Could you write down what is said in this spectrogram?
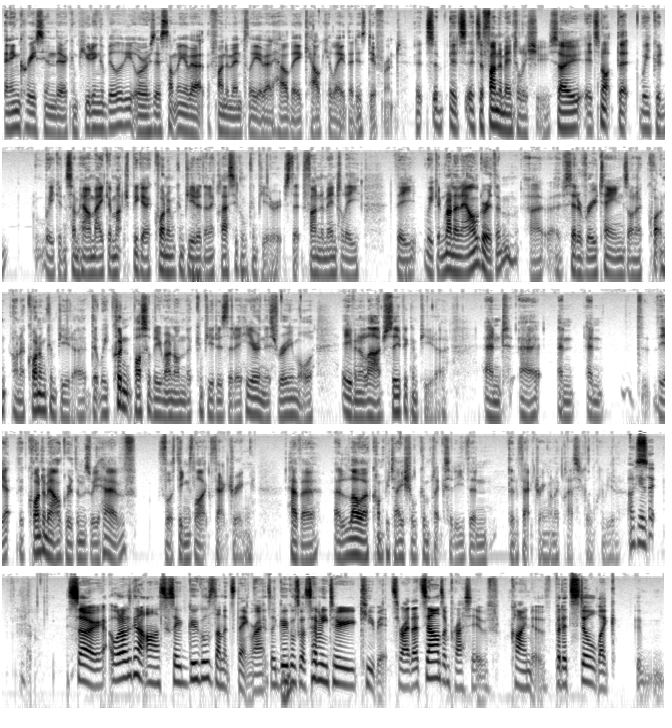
an increase in their computing ability, or is there something about fundamentally about how they calculate that is different? It's a it's it's a fundamental issue. So it's not that we could we can somehow make a much bigger quantum computer than a classical computer. It's that fundamentally the we can run an algorithm, uh, a set of routines on a on a quantum computer that we couldn't possibly run on the computers that are here in this room or even a large supercomputer, and uh, and and the the quantum algorithms we have for things like factoring have a, a lower computational complexity than than factoring on a classical computer. Okay. So, so what I was going to ask, so Google's done its thing, right? So Google's got 72 qubits, right? That sounds impressive, kind of, but it's still like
